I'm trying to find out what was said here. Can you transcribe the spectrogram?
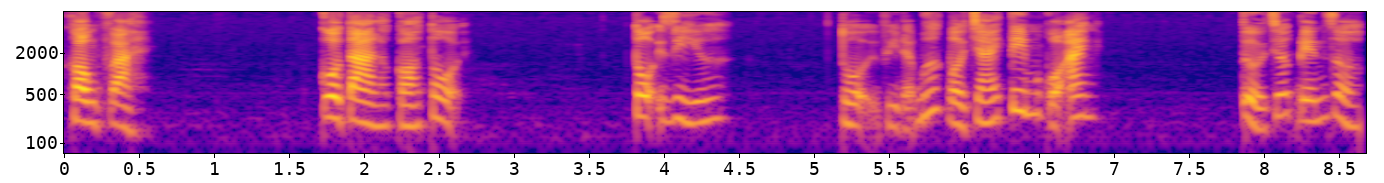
Không phải. Cô ta là có tội. Tội gì ư? Tội vì đã bước vào trái tim của anh. Từ trước đến giờ,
